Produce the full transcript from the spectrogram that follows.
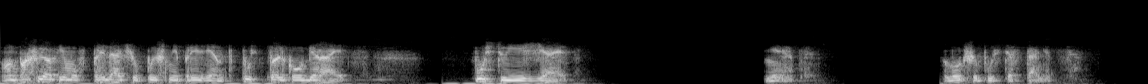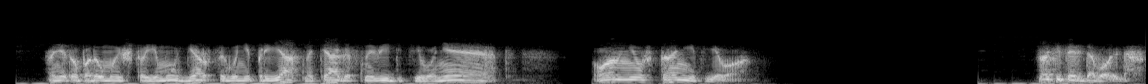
Он пошлет ему в придачу пышный презент, пусть только убирается. Пусть уезжает. Нет. Лучше пусть останется. А не то подумаешь, что ему, герцогу, неприятно, тягостно видеть его. Нет, он не устранит его. Но теперь довольно.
